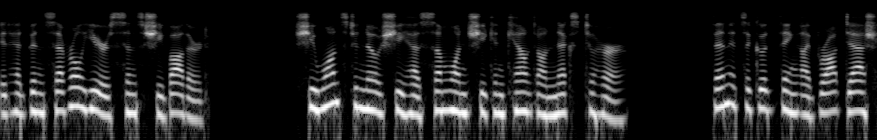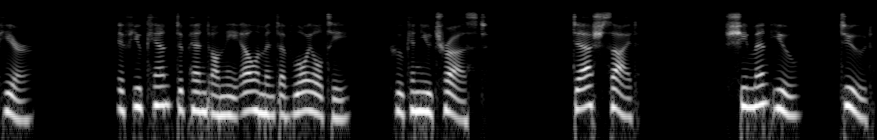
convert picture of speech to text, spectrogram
it had been several years since she bothered. She wants to know she has someone she can count on next to her. Then it's a good thing I brought Dash here. If you can't depend on the element of loyalty, who can you trust? Dash sighed. She meant you, dude.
